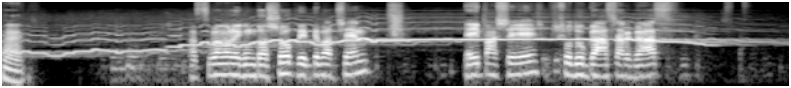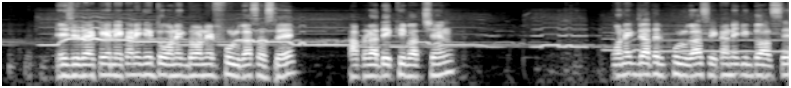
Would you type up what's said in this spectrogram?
হ্যাঁ। আসসালামু আলাইকুম দর্শক দেখতে পাচ্ছেন। এই পাশে শুধু গাছ আর গাছ। এই যে দেখেন এখানে কিন্তু অনেক ধরনের ফুল গাছ আছে। আপনারা দেখতে পাচ্ছেন। অনেক জাতের ফুল গাছ এখানে কিন্তু আছে।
